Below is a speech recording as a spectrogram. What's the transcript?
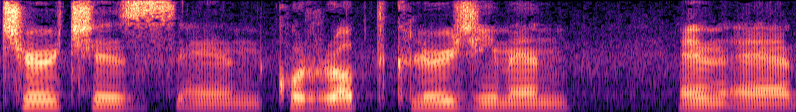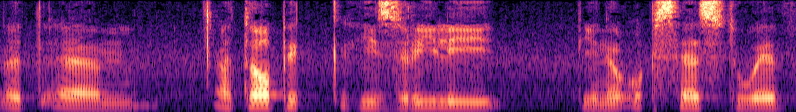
churches and corrupt clergymen, and uh, a, um, a topic he's really, you know, obsessed with.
